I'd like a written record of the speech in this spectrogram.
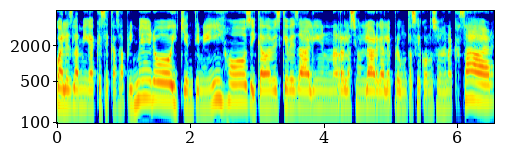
cuál es la amiga que se casa primero y quién tiene hijos y cada vez que ves a alguien en una relación larga le preguntas que cuándo se van a casar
